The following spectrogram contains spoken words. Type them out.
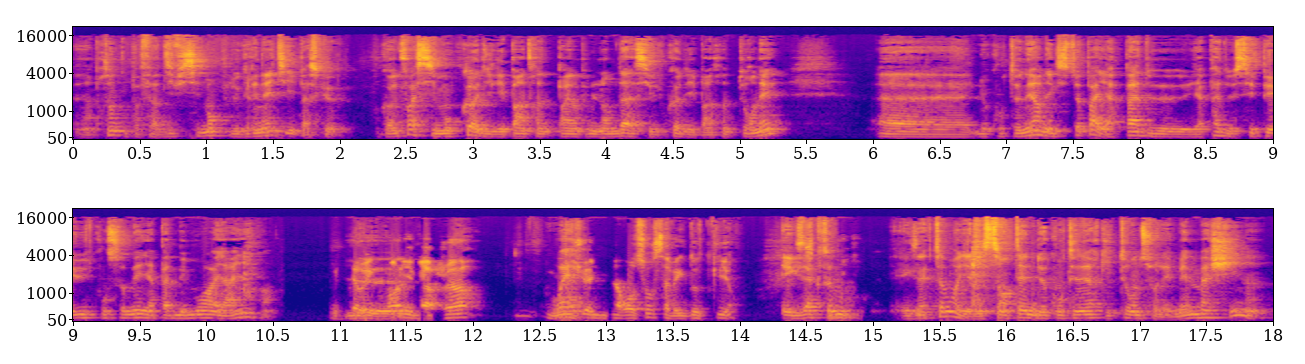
l'impression qu'on peut faire difficilement plus de Green IT parce que encore une fois, si mon code il est pas en train de, par exemple, une lambda, si le code il est pas en train de tourner euh, le conteneur n'existe pas. Il n'y a pas de, il y a pas de CPU de consommer, il n'y a pas de mémoire, il n'y a rien. Quoi. Théoriquement, l'hébergeur ouais. la ressource avec d'autres clients. Exactement. Exactement. Il y a des centaines de conteneurs qui tournent sur les mêmes machines.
